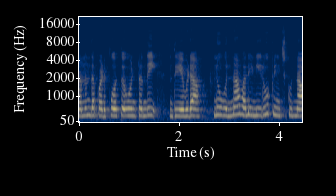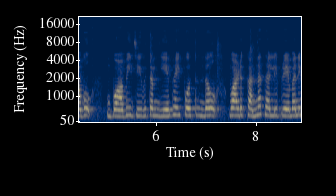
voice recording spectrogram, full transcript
ఆనందపడిపోతూ ఉంటుంది. దేవుడా నువ్వు ఉన్నావని నిరూపించుకున్నావు. బాబీ జీవితం ఏమైపోతుందో వాడు కన్న తల్లి ప్రేమని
